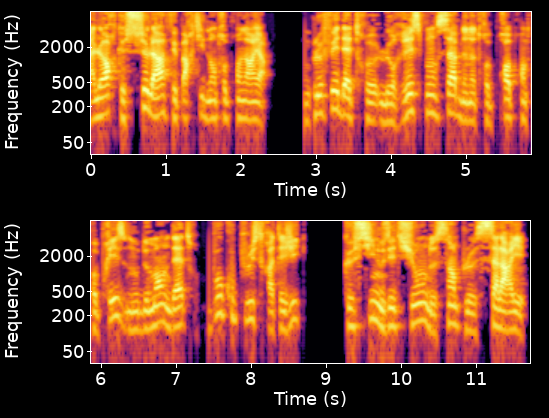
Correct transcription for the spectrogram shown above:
alors que cela fait partie de l'entrepreneuriat. Donc le fait d'être le responsable de notre propre entreprise nous demande d'être beaucoup plus stratégique que si nous étions de simples salariés.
